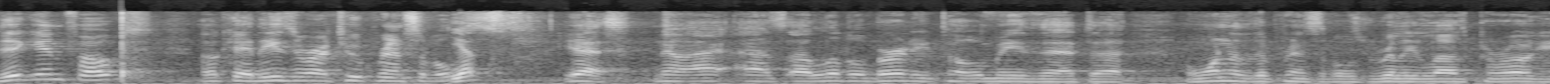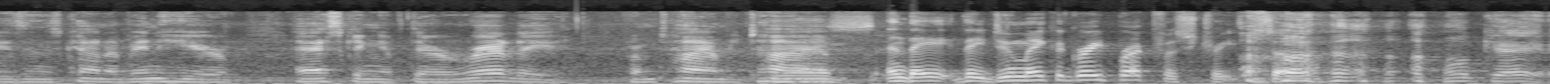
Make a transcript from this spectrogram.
Dig in, folks. Okay, these are our two principals. Yep. Yes. Now, I, as a little birdie told me that uh, one of the principals really loves pierogies and is kind of in here asking if they're ready from time to time. Yes. And they, they do make a great breakfast treat. So okay.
